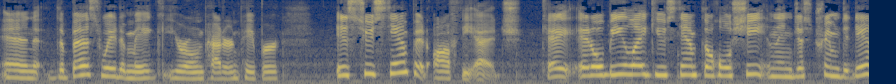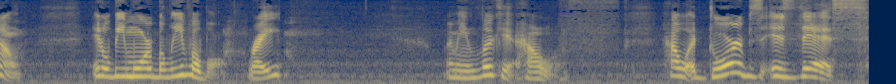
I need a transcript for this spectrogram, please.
And the best way to make your own pattern paper is to stamp it off the edge. Okay, it'll be like you stamped the whole sheet and then just trimmed it down. It'll be more believable, right? I mean, look at how, how adorbs is this?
